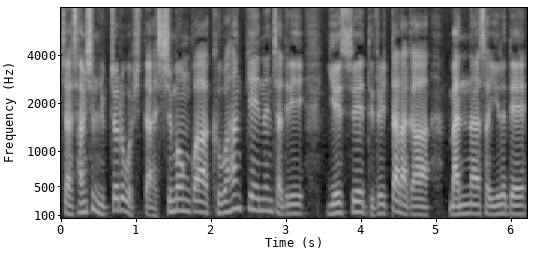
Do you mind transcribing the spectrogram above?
자, 36절을 봅시다. 시몬과 그와 함께 있는 자들이 예수의 뒤를 따라가 만나서 이르되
